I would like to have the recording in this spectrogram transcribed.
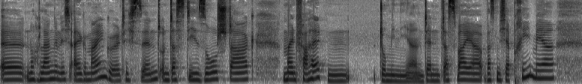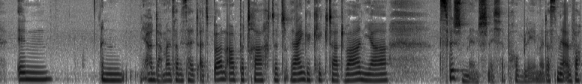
äh, noch lange nicht allgemeingültig sind und dass die so stark mein Verhalten dominieren. Denn das war ja, was mich ja primär in in, ja, damals habe ich es halt als Burnout betrachtet, reingekickt hat, waren ja zwischenmenschliche Probleme, dass mir einfach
